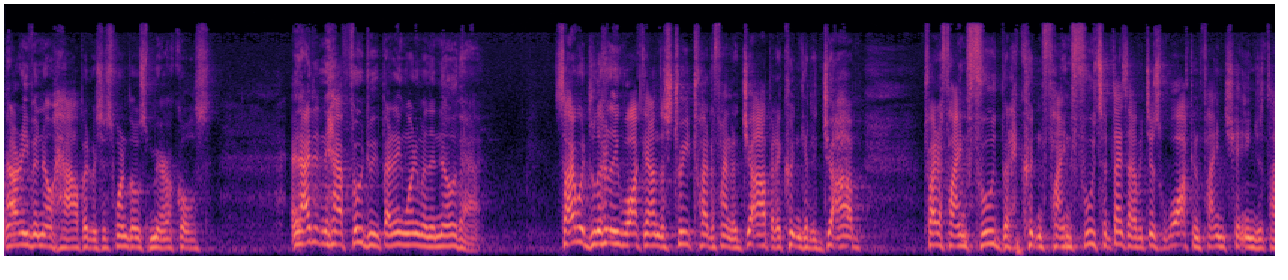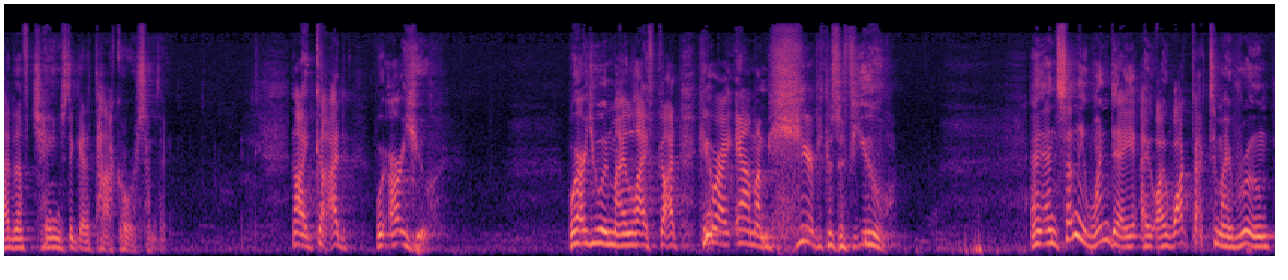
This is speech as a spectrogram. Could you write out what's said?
I don't even know how, but it was just one of those miracles. And I didn't have food to eat, but I didn't want anyone to know that. So I would literally walk down the street, try to find a job, but I couldn't get a job. Try to find food, but I couldn't find food. Sometimes I would just walk and find change and not enough change to get a taco or something. And I'm like, God, where are you? Where are you in my life? God, here I am. I'm here because of you. And, and suddenly one day, I, I walked back to my room,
